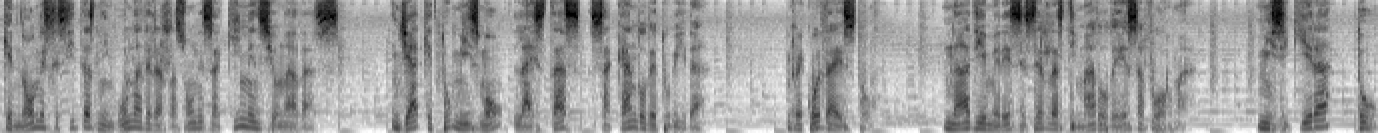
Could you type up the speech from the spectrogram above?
que no necesitas ninguna de las razones aquí mencionadas ya que tú mismo la estás sacando de tu vida. Recuerda esto, nadie merece ser lastimado de esa forma, ni siquiera tú,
